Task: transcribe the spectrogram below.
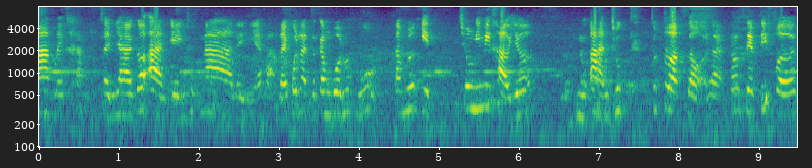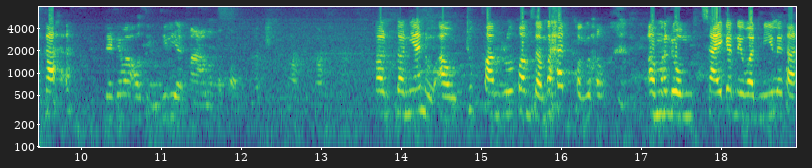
มากเลยค่ะ สัญญาก็อ่านเองทุกหน้าอะไรอย่างเงี้ยค่ะหลายคนอาจจะกังวลว่าหูทำธุรกิจช่วงนี้มีข่าวเยอะ หนูอ่านทุกทุกตัวอักษรค่ะก็ safety first ค่ะ เรียกได้ว่าเอาสิ่งที่เรียนมามาประกอบธุรกิจของเราถูกต้องไหมคะตอนตอนเนี้ยหนูเอาทุกความรู้ความสามารถของเรา เอามารวมใช้กันในวันนี้เลยค่ะ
